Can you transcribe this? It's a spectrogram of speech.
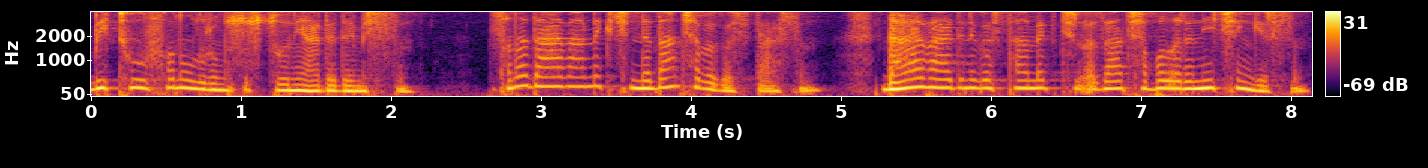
bir tufan olurum sustuğun yerde demişsin. Sana değer vermek için neden çaba göstersin? Değer verdiğini göstermek için özel çabalara niçin girsin?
